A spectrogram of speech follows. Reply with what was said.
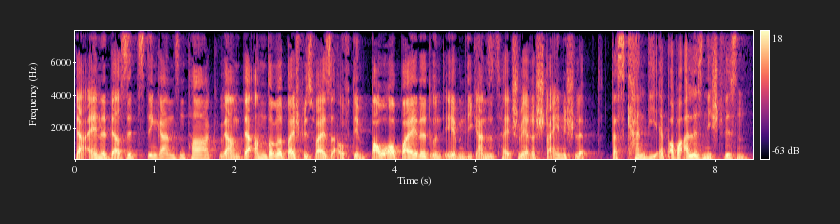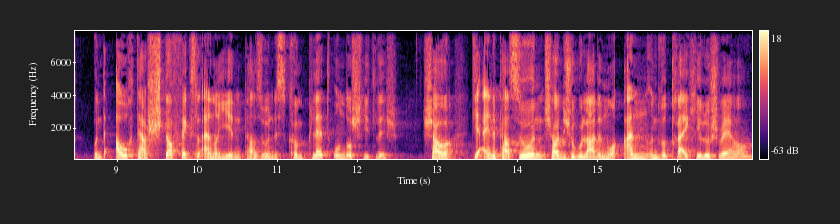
der eine, der sitzt den ganzen Tag, während der andere beispielsweise auf dem Bau arbeitet und eben die ganze Zeit schwere Steine schleppt. Das kann die App aber alles nicht wissen. Und auch der Stoffwechsel einer jeden Person ist komplett unterschiedlich. Schau, die eine Person schaut die Schokolade nur an und wird drei Kilo schwerer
